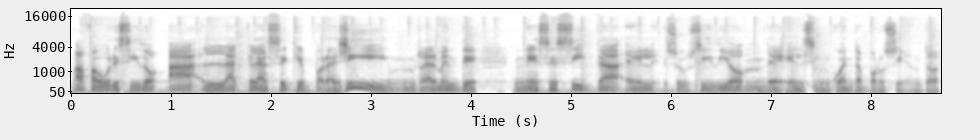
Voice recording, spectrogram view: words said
ha favorecido a la clase que por allí realmente necesita el subsidio del 50%.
